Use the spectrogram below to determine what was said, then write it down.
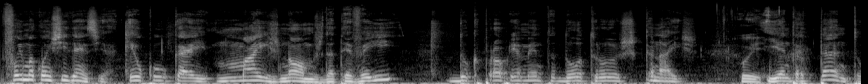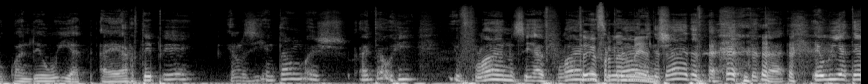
Foi uma coincidência. Eu coloquei mais nomes da TVI do que propriamente de outros canais. Ui. E entretanto, quando eu ia à RTP, eles diziam, então, mas então e, e o fulano, se a fulano, então, e o Fernando Mendes. eu ia até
